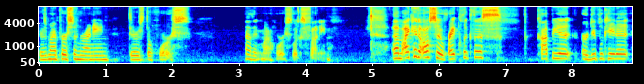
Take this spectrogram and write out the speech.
there's my person running. There's the horse. I think my horse looks funny. Um, I could also right click this, copy it or duplicate it,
